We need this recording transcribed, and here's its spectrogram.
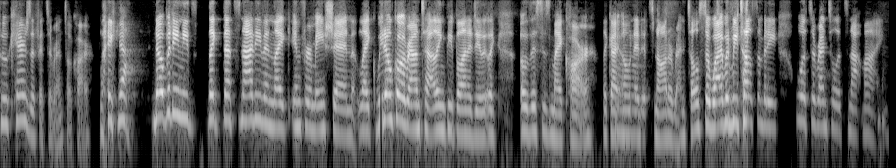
who cares if it's a rental car? Like yeah. Nobody needs like that's not even like information. Like we don't go around telling people on a daily like, oh, this is my car. Like I mm-hmm. own it. Mm-hmm. It's not a rental. So why would we tell somebody, well, it's a rental, it's not mine,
